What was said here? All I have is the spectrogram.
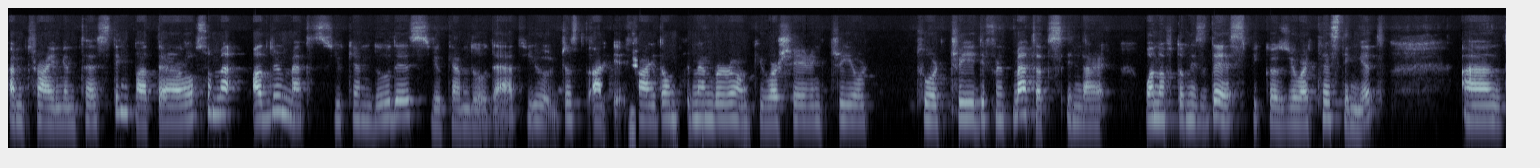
i'm trying and testing but there are also me other methods. You can do this you can do that. You just I, if i don't remember wrong you were sharing three or two or three different methods in there. One of them is this because you are testing it. And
